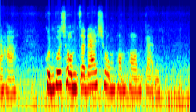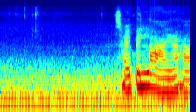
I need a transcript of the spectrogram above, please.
นะคะ คุณผู้ชมจะได้ชมพร้อม ๆกัน ใช้เป็นไลน์นะคะ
